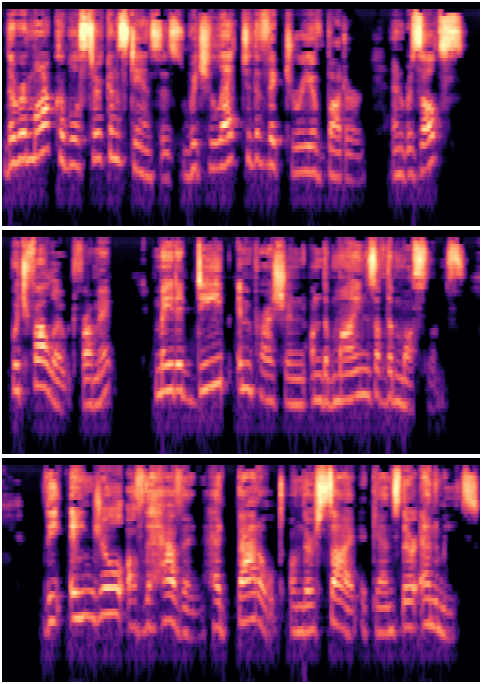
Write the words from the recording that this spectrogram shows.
The remarkable circumstances which led to the victory of Badr and results which followed from it made a deep impression on the minds of the Moslems. The angel of the heaven had battled on their side against their enemies.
